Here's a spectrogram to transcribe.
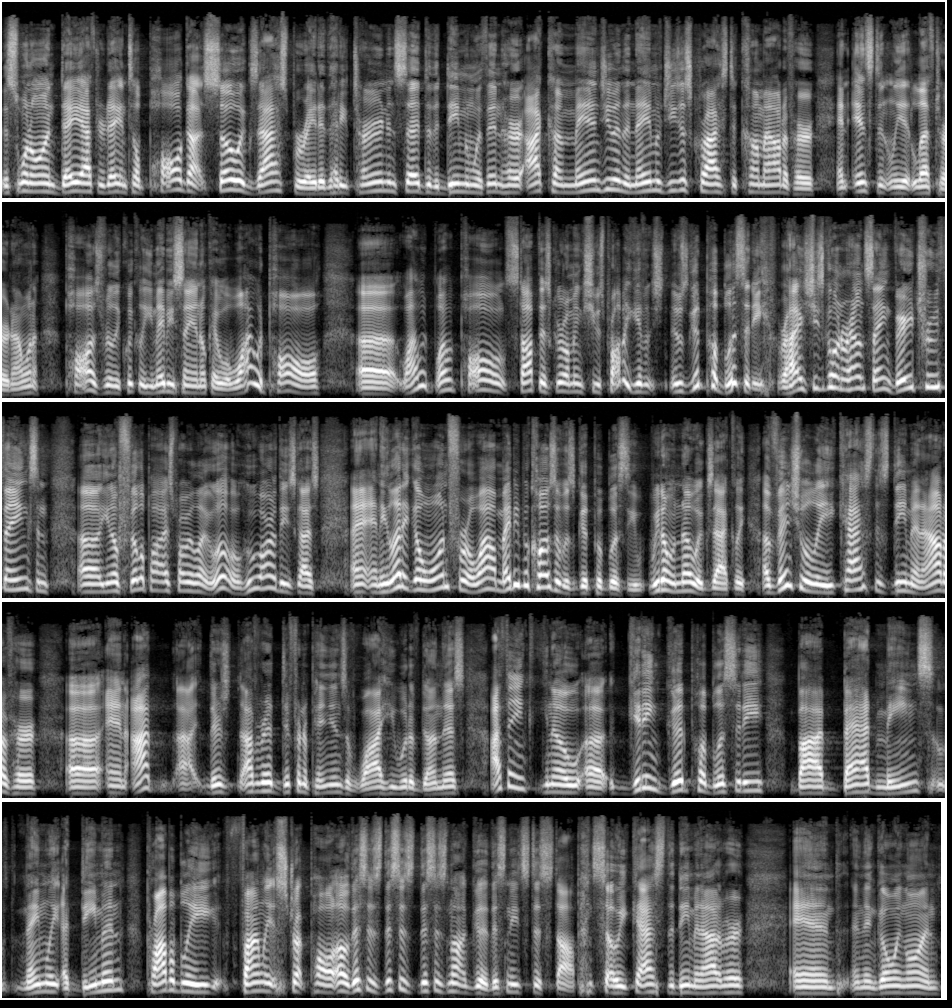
This went on day after day until Paul got so exasperated that he turned and said to the demon within her, I command you in the name of Jesus Christ to come out of her. And instantly it left her. And I want to pause really quickly. You may be saying, okay, well, why would Paul uh, why would why would Paul stop this girl? I mean, she was probably given it was good publicity, right? She's going around saying very true things, and uh, you know, Philippi is probably like, whoa, who are these guys? And, and, he let it go on for a while, maybe because it was good publicity. We don't know exactly. Eventually, he cast this demon out of her, uh, and I, I, there's I've read different opinions of why he would have done this. I think you know, uh, getting good publicity by bad means, namely a demon, probably finally it struck Paul, oh, this is this is this is not good. This needs to stop. And so he cast the demon out of her. And and then going on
